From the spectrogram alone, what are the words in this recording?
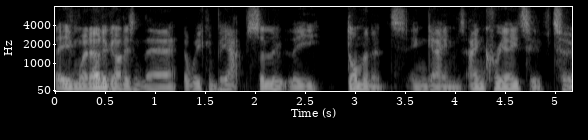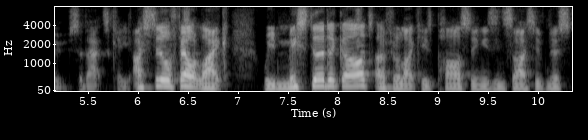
that even when Odegaard isn't there, that we can be absolutely dominant in games and creative too. So that's key. I still felt like we missed Odegaard. I feel like his passing, his incisiveness,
